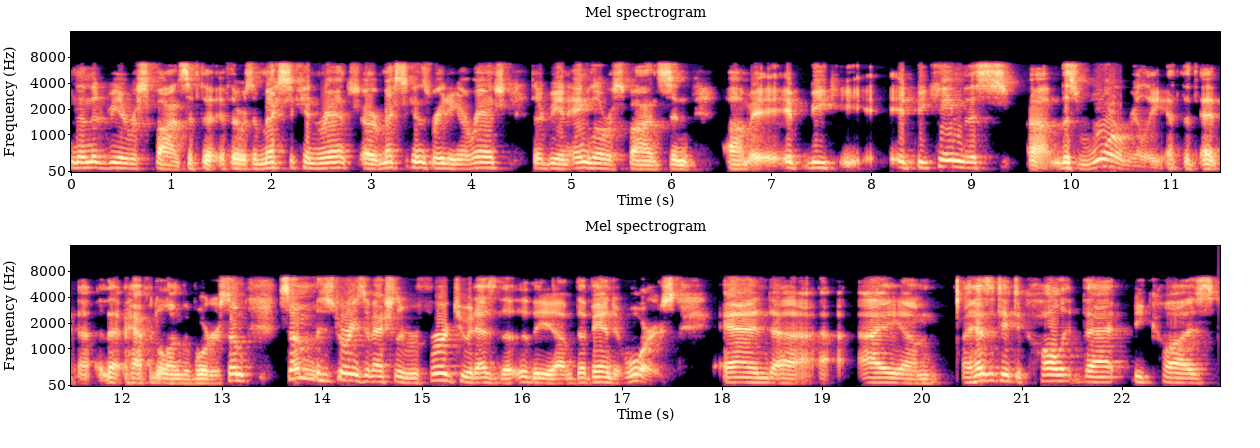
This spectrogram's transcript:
and then there'd be a response. If the if there was a Mexican ranch or Mexicans raiding a ranch, there'd be an Anglo response, and um, it, it, be, it became this um, this war really at the at, uh, that happened along the border. Some some historians have actually referred to it as the the um, the Bandit Wars, and uh, I um, I hesitate to call it that because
